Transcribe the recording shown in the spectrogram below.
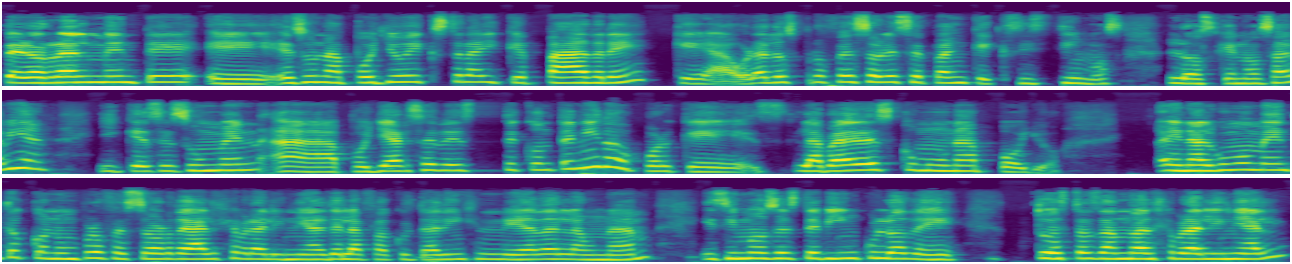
pero realmente eh, es un apoyo extra y qué padre que ahora los profesores sepan que existimos, los que no sabían, y que se sumen a apoyarse de este contenido, porque la verdad es como un apoyo en algún momento con un profesor de álgebra lineal de la Facultad de Ingeniería de la UNAM, hicimos este vínculo de, tú estás dando álgebra lineal,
